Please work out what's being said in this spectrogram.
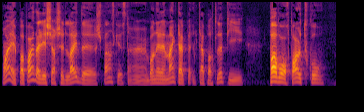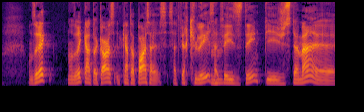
Ouais, pas peur d'aller chercher de l'aide. euh, Je pense que c'est un bon élément que tu apportes là. Puis pas avoir peur tout court. On dirait que, on dirait que quand tu as, quand t'as peur, ça, ça te fait reculer, ça te fait hésiter. Puis justement, euh,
